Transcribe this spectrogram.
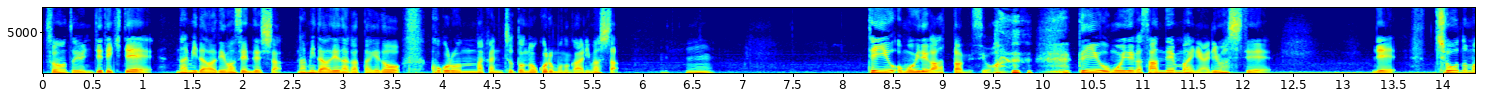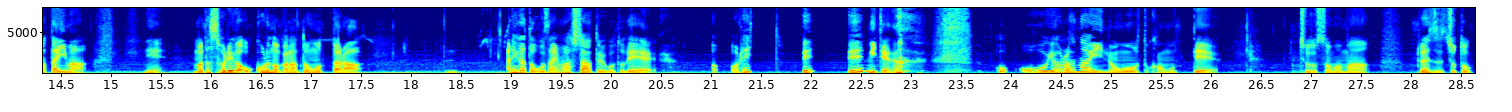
走馬灯のように出てきて、涙は出ませんでした。涙は出なかったけど、心の中にちょっと残るものがありました。うん。っていう思い出があったんですよ っていう思い出が3年前にありまして、で、ちょうどまた今、ね、またそれが起こるのかなと思ったら、ありがとうございましたということで、ああれ？え？え？みたいな お、お、やらないの？とか思って、ちょっとそのまま、とりあえずちょっと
